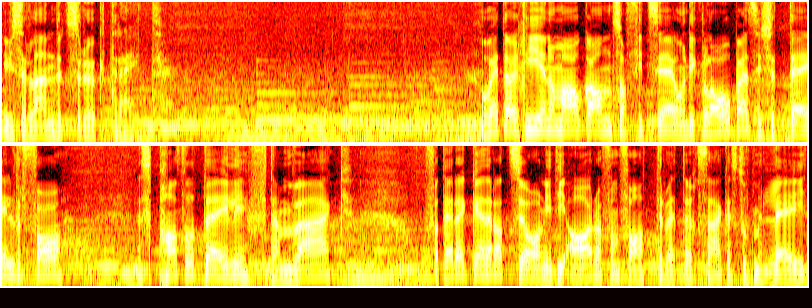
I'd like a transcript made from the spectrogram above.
in unsere Länder zurückträgt. Und ich euch hier nochmal ganz offiziell, und ich glaube, es ist ein Teil davon, ein Puzzleteil auf dem Weg von dieser Generation in die Arme vom Vater, ich euch sagen, es tut mir leid.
